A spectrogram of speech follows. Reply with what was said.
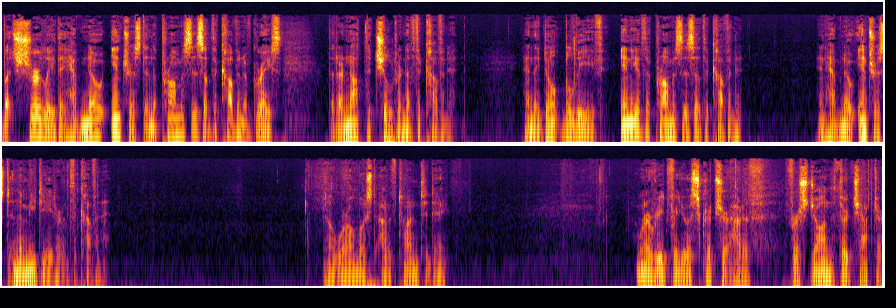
But surely they have no interest in the promises of the covenant of grace that are not the children of the covenant. and they don't believe any of the promises of the covenant and have no interest in the mediator of the covenant. Now, we're almost out of time today. I want to read for you a scripture out of 1 John, the third chapter.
